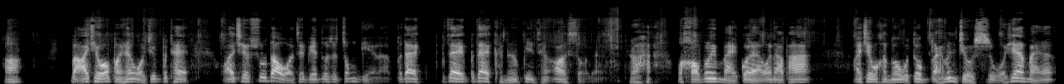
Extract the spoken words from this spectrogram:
啊！而且我本身我就不太，而且书到我这边都是终点了，不太不再不太可能变成二手的，是吧？我好不容易买过来，我哪怕，而且我很多我都百分之九十，我现在买的，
